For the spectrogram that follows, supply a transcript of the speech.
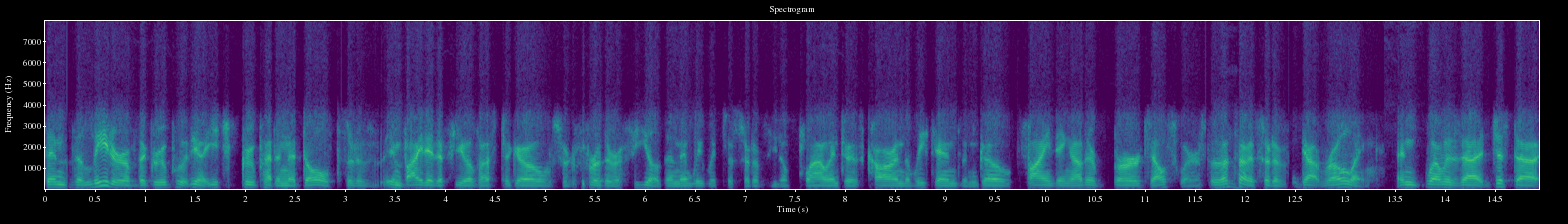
then the leader of the group, you know, each group had an adult, sort of invited a few of us to go sort of further afield. And then we would just sort of, you know, plow into his car in the weekends and go finding other birds elsewhere. So that's how it sort of got rolling. And what was uh, just a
